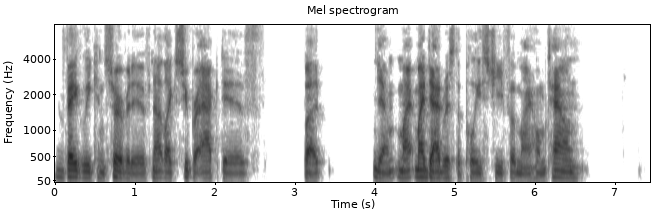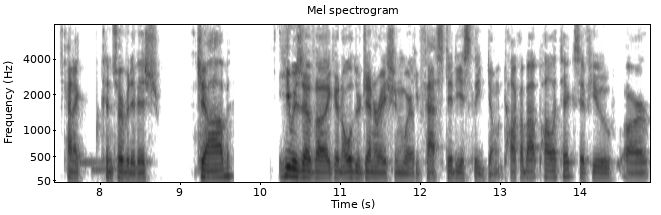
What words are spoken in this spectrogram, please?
vaguely conservative, not like super active, but yeah, my, my dad was the police chief of my hometown, kind of conservative ish job. He was of like an older generation where you fastidiously don't talk about politics if you are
